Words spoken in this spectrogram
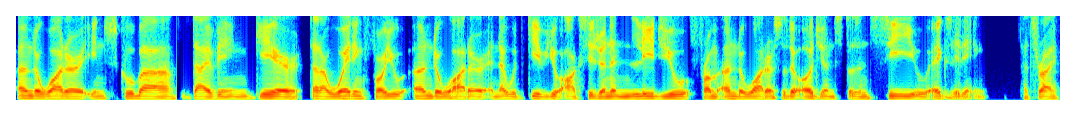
underwater in scuba diving gear that are waiting for you underwater and that would give you oxygen and lead you from underwater so the audience doesn't see you exiting. That's right.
